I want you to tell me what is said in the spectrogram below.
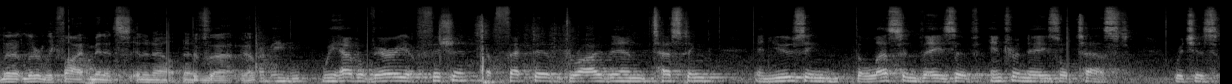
literally five minutes in and out. and- If that, yeah. I mean, we have a very efficient, effective drive-in testing and using the less invasive intranasal test, which is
